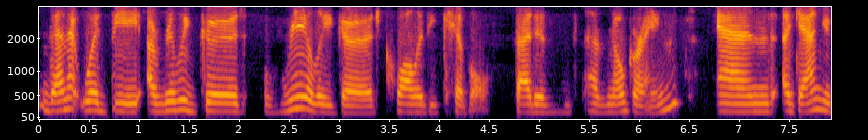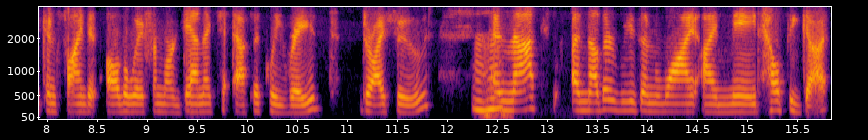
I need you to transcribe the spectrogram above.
Then it would be a really good, really good quality kibble that is has no grains. And again, you can find it all the way from organic to ethically raised dry food. Mhm. And that's another reason why I made Healthy Gut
